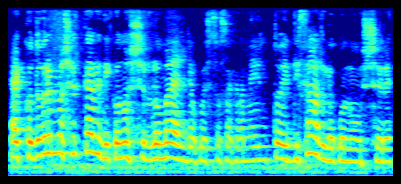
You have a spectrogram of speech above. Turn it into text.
Ecco, dovremmo cercare di conoscerlo meglio questo sacramento e di farlo conoscere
